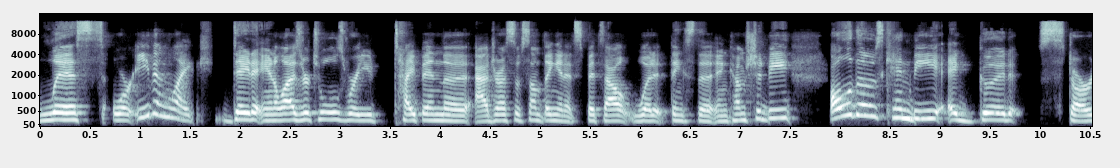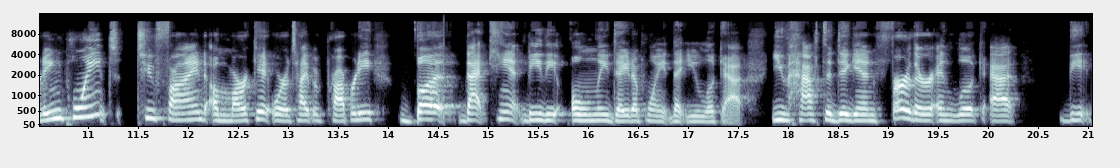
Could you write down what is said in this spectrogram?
lists or even like data analyzer tools where you type in the address of something and it spits out what it thinks the income should be. All of those can be a good starting point to find a market or a type of property, but that can't be the only data point that you look at. You have to dig in further and look at the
